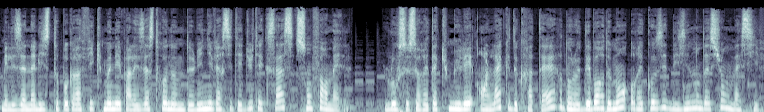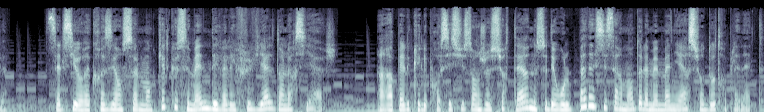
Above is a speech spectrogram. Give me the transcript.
mais les analyses topographiques menées par les astronomes de l'Université du Texas sont formelles. L'eau se serait accumulée en lacs de cratères dont le débordement aurait causé des inondations massives. Celles-ci auraient creusé en seulement quelques semaines des vallées fluviales dans leur sillage. Un rappel que les processus en jeu sur Terre ne se déroulent pas nécessairement de la même manière sur d'autres planètes.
